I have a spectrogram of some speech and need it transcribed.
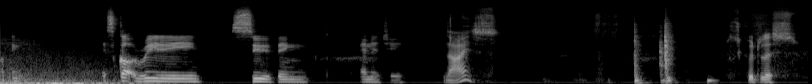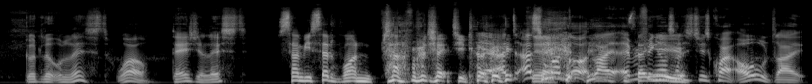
I think it's got really soothing energy. Nice. It's a good list. Good little list. Well, there's your list. Sam, you said one project, you know. Yeah, I- that's Yeah. all I got. Like everything else I listen to is quite old. Like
